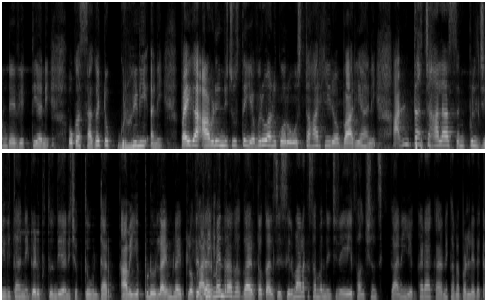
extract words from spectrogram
ఉండే వ్యక్తి అని ఒక సగటు గృహిణి అని పైగా ఆవిడని చూస్తే ఎవరు అనుకోరు ఓ స్టార్ హీరో భార్య అని. అంత చాలా సింపుల్ జీవితాన్ని గడుపుతుంది అని చెప్తూ ఉంటారు. ఆమె ఎప్పుడు లైమ్ లైట్లో ధర్మేంద్ర గారితో కలిసి సినిమాలకు సంబంధించిన ఏ ఫంక్షన్స్కి కానీ ఎక్కడా కానీ కనపడలేదట.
